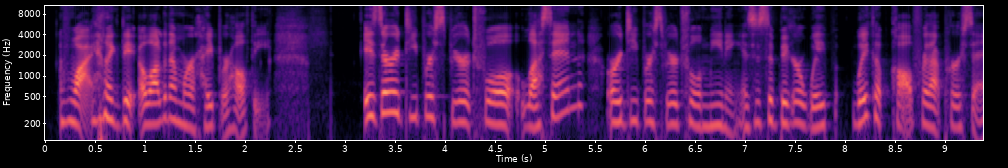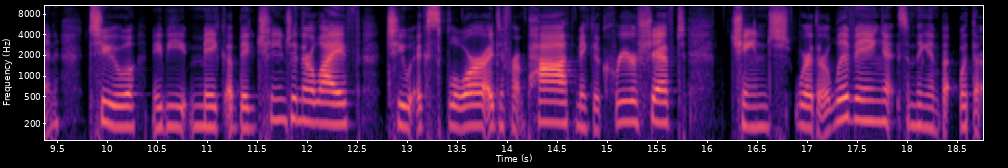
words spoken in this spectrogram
why. Like, they, a lot of them were hyper healthy is there a deeper spiritual lesson or a deeper spiritual meaning? Is this a bigger wake wake up call for that person to maybe make a big change in their life, to explore a different path, make a career shift, change where they're living, something about their,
